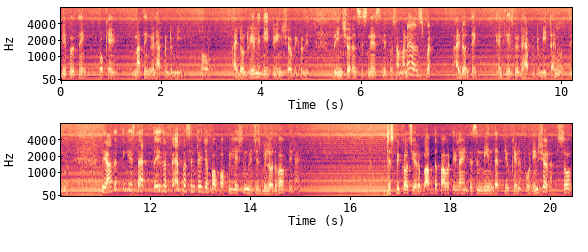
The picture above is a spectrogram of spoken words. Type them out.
people think, okay, nothing will happen to me, or I don't really need to insure because it, the insurance is necessarily for someone else, but I don't think anything is going to happen to me type of thing. The other thing is that there is a fair percentage of our population which is below the poverty line. Just because you're above the poverty line doesn't mean that you can afford insurance. So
